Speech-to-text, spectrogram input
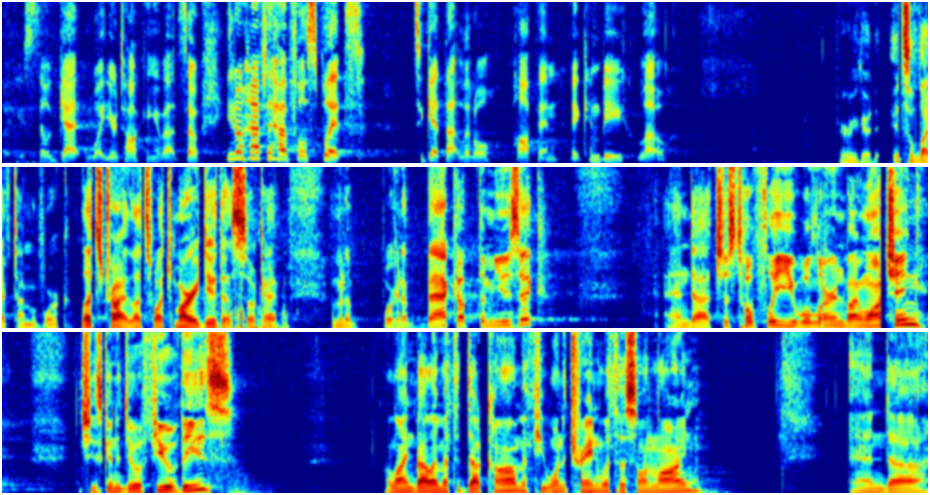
but you still get what you're talking about. So you don't have to have full splits to get that little pop in. It can be low. Very good. It's a lifetime of work. Let's try. Let's watch Mari do this, okay? I'm gonna we're gonna back up the music, and uh, just hopefully you will learn by watching. She's gonna do a few of these. AlignBalletMethod.com if you want to train with us online. And uh,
